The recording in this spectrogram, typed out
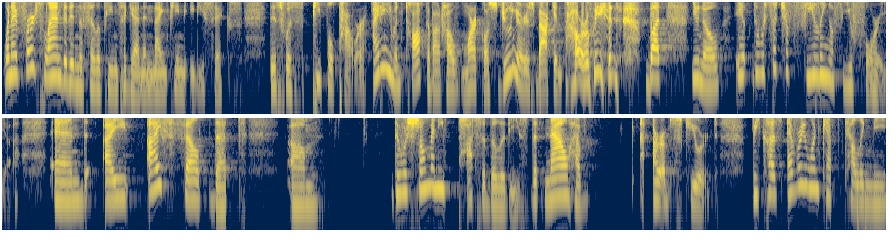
When I first landed in the Philippines again in 1986, this was people power. I didn't even talk about how Marcos Jr. is back in power. We had, but you know, it, there was such a feeling of euphoria, and I I felt that um, there were so many possibilities that now have are obscured because everyone kept telling me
